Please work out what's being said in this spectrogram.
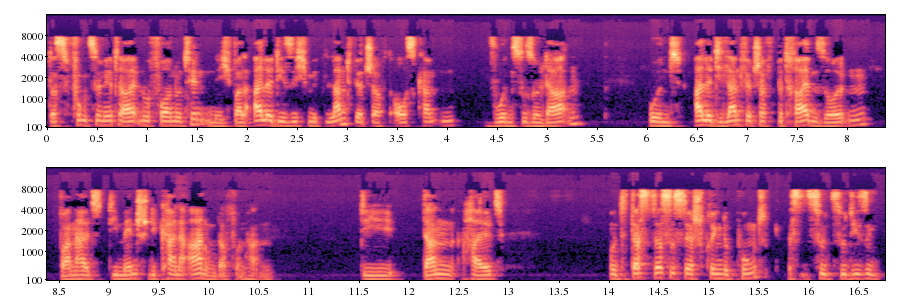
Das funktionierte halt nur vorne und hinten nicht, weil alle, die sich mit Landwirtschaft auskannten, wurden zu Soldaten und alle, die Landwirtschaft betreiben sollten, waren halt die Menschen, die keine Ahnung davon hatten. Die dann halt, und das, das ist der springende Punkt, es, zu, zu diesem,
